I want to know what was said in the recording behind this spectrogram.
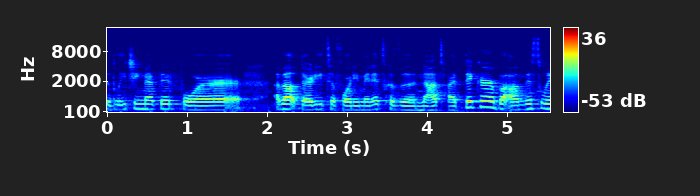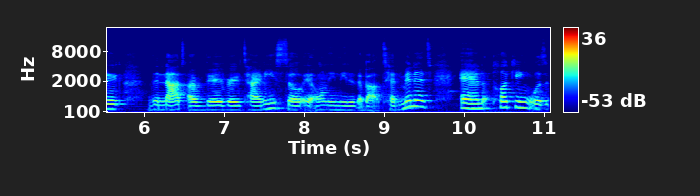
the bleaching method for about 30 to 40 minutes because the knots are thicker but on this wig the knots are very very tiny so it only needed about 10 minutes and plucking was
